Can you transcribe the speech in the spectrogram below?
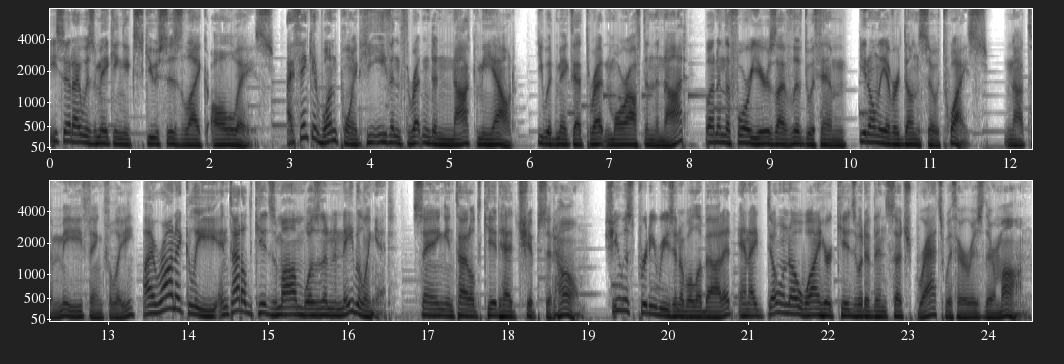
He said I was making excuses like always. I think at one point he even threatened to knock me out. He would make that threat more often than not, but in the four years I've lived with him, he'd only ever done so twice. Not to me, thankfully. Ironically, Entitled Kid's mom wasn't enabling it, saying Entitled Kid had chips at home. She was pretty reasonable about it, and I don't know why her kids would have been such brats with her as their mom.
